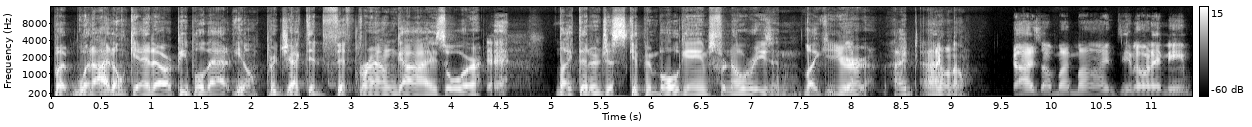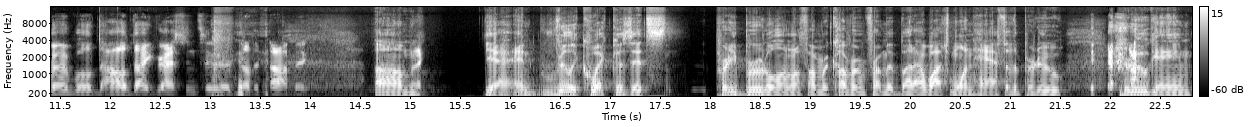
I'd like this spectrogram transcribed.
but what I don't get are people that, you know, projected fifth round guys or Yeah. Like that are just skipping bowl games for no reason. Like you're I I don't know. Guys on my mind. You know what I mean? But we'll I'll digress into another topic. Um, Right. yeah, and really quick because it's pretty brutal. I don't know if I'm recovering from it, but I watched one half of the Purdue Purdue game.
